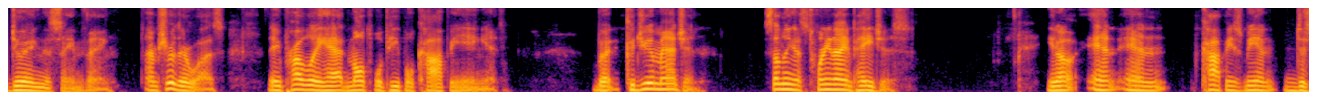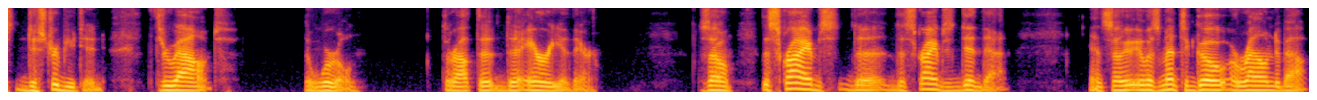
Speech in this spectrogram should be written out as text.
doing the same thing. I'm sure there was. They probably had multiple people copying it. But could you imagine something that's 29 pages? You know, and and copies being dis- distributed throughout the world throughout the the area there. So the scribes the the scribes did that, and so it was meant to go around about.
